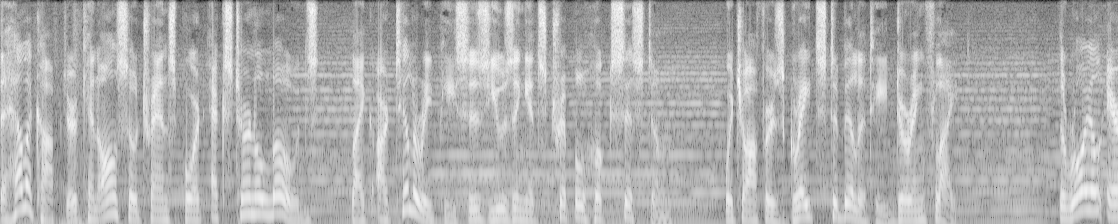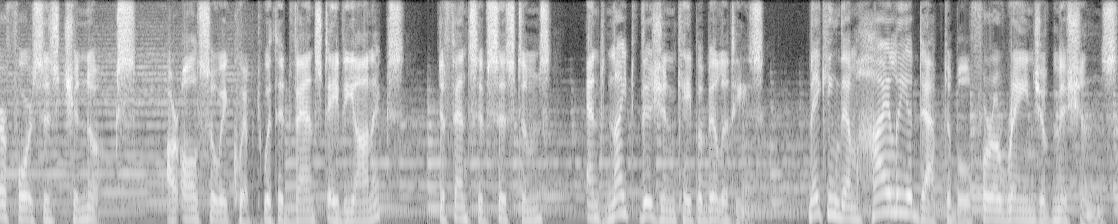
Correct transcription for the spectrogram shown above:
The helicopter can also transport external loads like artillery pieces using its triple hook system, which offers great stability during flight. The Royal Air Force's Chinooks are also equipped with advanced avionics, defensive systems, and night vision capabilities, making them highly adaptable for a range of missions.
